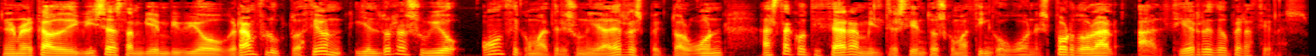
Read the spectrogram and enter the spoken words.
En el mercado de divisas también vivió gran fluctuación y el dólar subió 11,3 unidades respecto al won hasta cotizar a 1.300,5 wones por dólar al cierre de operaciones.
